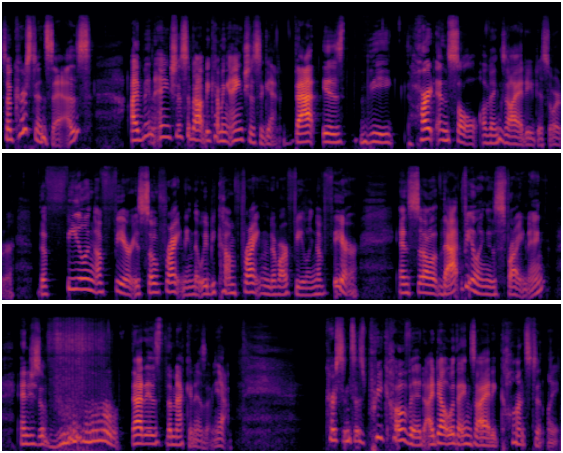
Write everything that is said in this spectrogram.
So Kirsten says, I've been anxious about becoming anxious again. That is the heart and soul of anxiety disorder. The feeling of fear is so frightening that we become frightened of our feeling of fear. And so that feeling is frightening. And just a, that is the mechanism. Yeah. Kirsten says pre COVID, I dealt with anxiety constantly.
